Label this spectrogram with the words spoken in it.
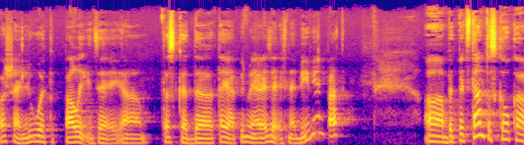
pašai ļoti palīdzēja tas, ka tajā pirmajā reizē es nebiju viena pati. Bet pēc tam tas kaut kā,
